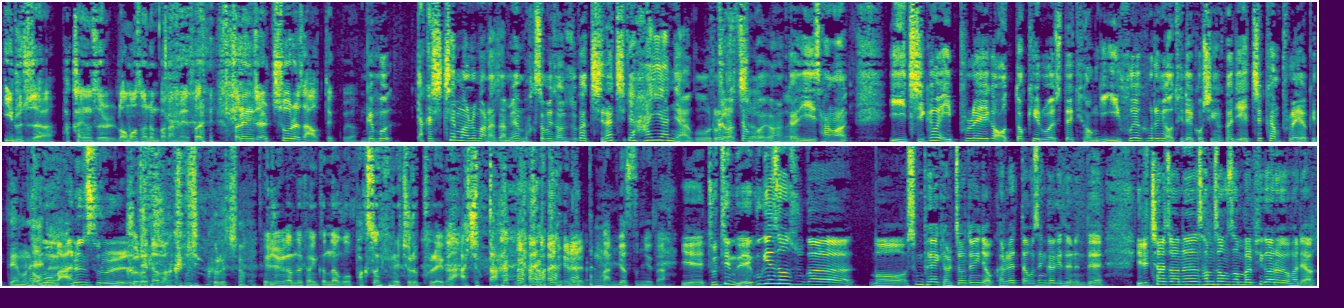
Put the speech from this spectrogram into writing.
2루 주자 박한이 선수를 넘어서는 바람에 선- 선행자를 추월해서 아웃됐고요. 그러니까 뭐 약간 시쳇말로 말하자면 박석민 선수가 지나치게 high한 야구를 그렇죠. 했던 거예요. 그러니까 네. 이 상황, 이 지금의 이 플레이가 어떻게 이루어졌을 때 경기 이후의 흐름이 어떻게 될 것인가까지 예측한 플레이였기 때문에 너무 네. 많은 수를 내다봤군요. 그렇죠. 류중일 감독 경기 끝나고 박석민의 주루 플레이가 아쉽다 이 한마디를 딱 남겼습니다. 예, 두 팀 외국인 선수가 뭐 승패에 결정적인 역할을 했다고 생각이 되는데 1차전은 삼성 선발 피가로의 활약,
